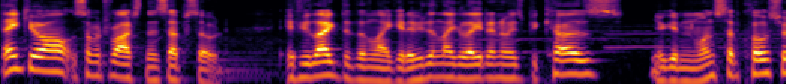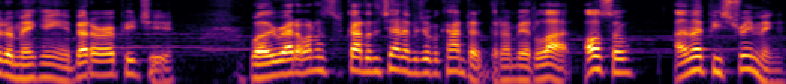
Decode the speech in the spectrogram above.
thank you all so much for watching this episode. If you liked it, then like it. If you didn't like it, like it anyways because you're getting one step closer to making a better RPG. While you're at it, want to subscribe to the channel for job content that I made a lot. Also, I might be streaming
